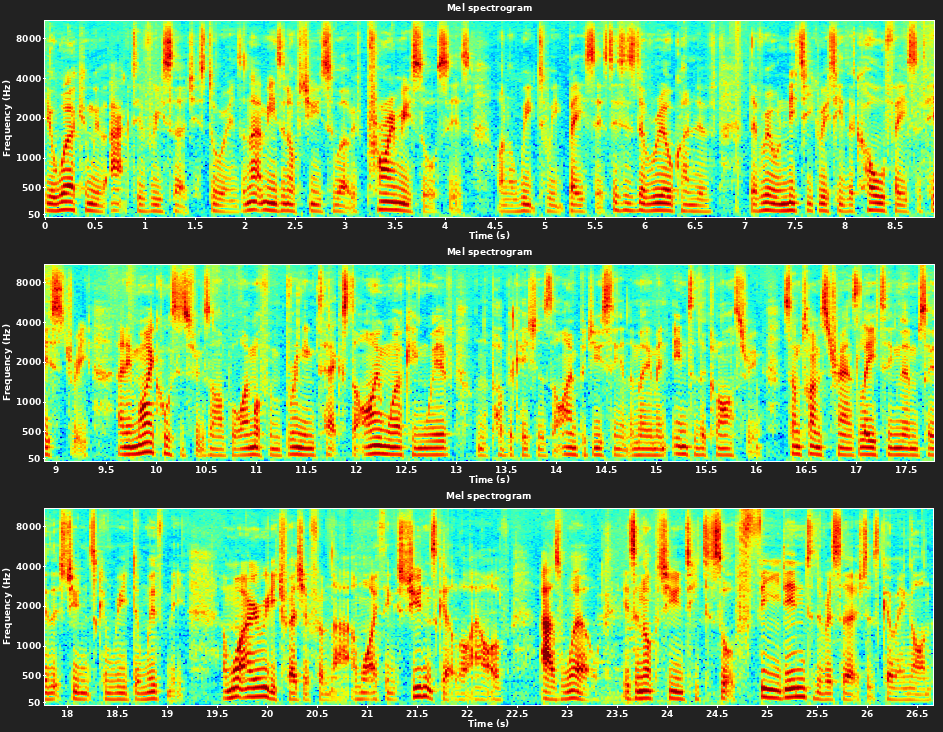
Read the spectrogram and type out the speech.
you're working with active research historians and that means an opportunity to work with primary sources on a week-to-week -week basis. This is the real kind of, the real nitty-gritty, the coal face of history. And in my courses, for example, I'm often bringing texts that I'm working with on the publications that I'm producing at the moment into the classroom, sometimes translating them so that students can read them with me. And what I really treasure from that and what I think students get a lot out of as well is an opportunity to sort of feed into the research that's going on.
